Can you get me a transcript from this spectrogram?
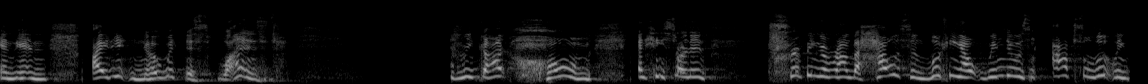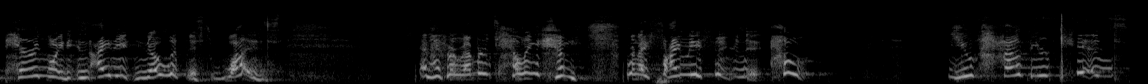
and then I didn't know what this was. And we got home and he started tripping around the house and looking out windows and absolutely paranoid and I didn't know what this was. And I remember telling him when I finally figured it out, you have your kids.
